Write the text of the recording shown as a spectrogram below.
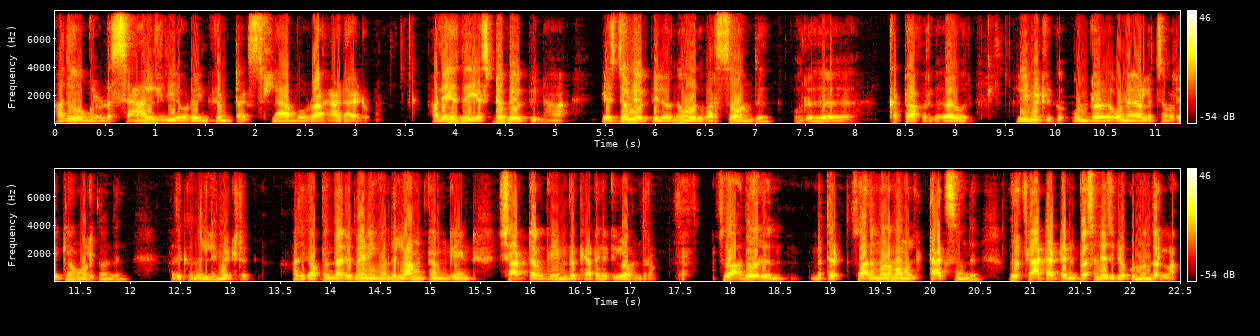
அது உங்களோட சேலரியோட இன்கம் டேக்ஸ் ஸ்லாபோட ஆட் ஆகிடும் அதே இது எஸ்டபிள்யூபினா எஸ்டபிள்யூபியில் வந்து உங்களுக்கு வருஷம் வந்து ஒரு கட் ஆஃப் இருக்குது அதாவது ஒரு லிமிட் இருக்குது ஒன்றரை ஒன்றரை லட்சம் வரைக்கும் உங்களுக்கு வந்து அதுக்கு வந்து லிமிட் இருக்கு. அதுக்கப்புறம் தான் ரிமைனிங் வந்து long term gain short term கெயின்ற கேட்டகரியில் வந்துடும் ஸோ அது ஒரு மெத்தட் ஸோ அது மூலமாக உங்களுக்கு டேக்ஸ் வந்து ஒரு ஃப்ளாட்டாக டென் பர்சன்டேஜ்குள்ளே கொண்டு வந்துடலாம்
